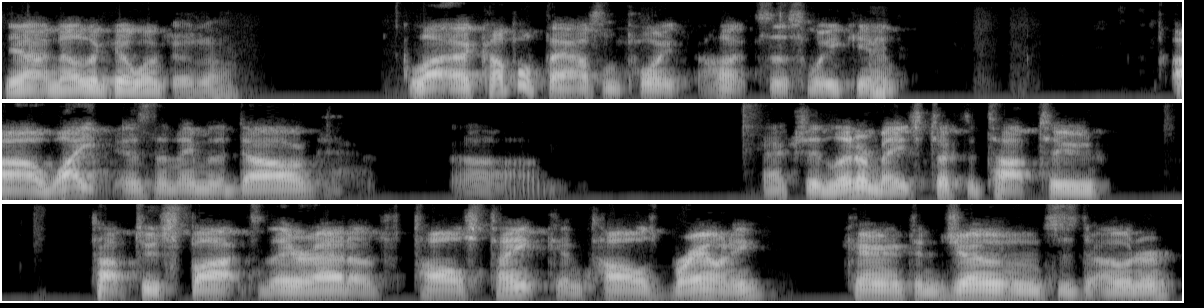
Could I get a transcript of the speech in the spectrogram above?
Yeah, another good one. Good on. Li- A couple thousand point hunts this weekend. Uh, White is the name of the dog. Um, actually, Littermates took the top two top two spots. They're out of Tall's Tank and Tall's Brownie. Carrington Jones is the owner,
